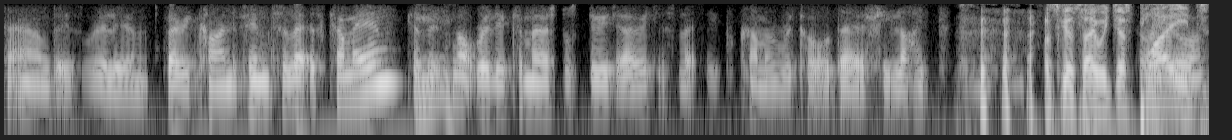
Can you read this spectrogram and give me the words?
sound is brilliant. Very kind of him to let us come in because it's not really a commercial studio. He just let people come and record there if he likes. I was going to say we just played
